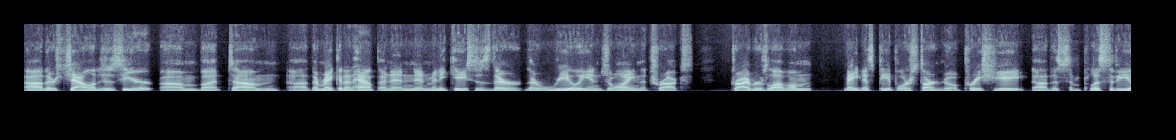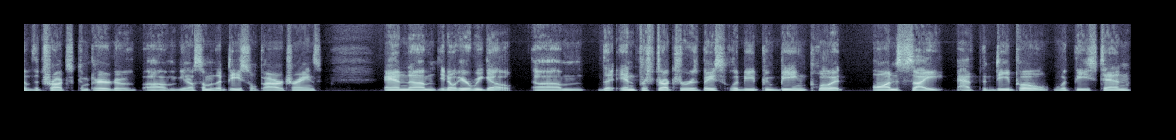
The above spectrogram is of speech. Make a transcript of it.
Uh, there's challenges here, um, but um, uh, they're making it happen, and in many cases, they're they're really enjoying the trucks. Drivers love them. Maintenance people are starting to appreciate uh, the simplicity of the trucks compared to um, you know some of the diesel powertrains. And um, you know, here we go. Um, the infrastructure is basically be, being put on site at the depot with these ten,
